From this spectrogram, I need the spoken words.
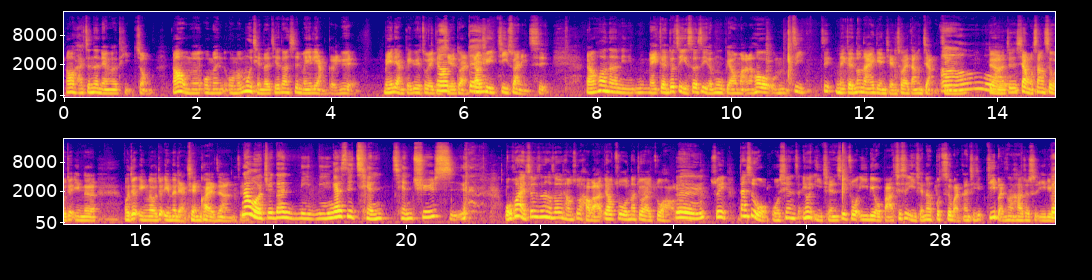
然后还真的量了体重。然后我们我们我们目前的阶段是每两个月每两个月做一个阶段，要去计算一次。然后呢，你每个人就自己设自己的目标嘛，然后我们自己。自每个人都拿一点钱出来当奖金，oh. 对啊，就是像我上次我就赢了，我就赢了，我就赢了两千块这样子。那我觉得你你应该是前前驱使。我后来就是那个时候想说，好吧，要做那就来做好了。嗯。所以，但是我我现在因为以前是做一六八，其实以前那个不吃晚餐，其实基本上它就是一六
